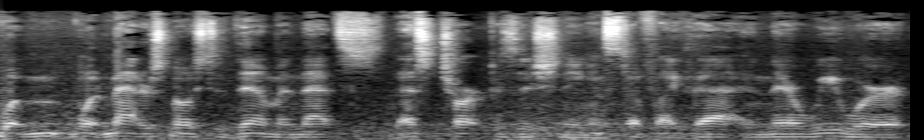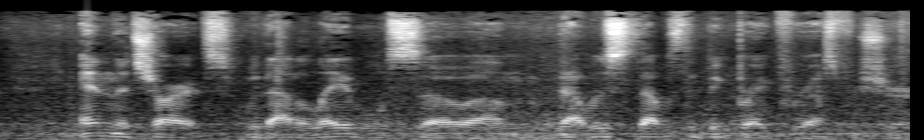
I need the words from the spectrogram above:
what what matters most to them, and that's that's chart positioning and stuff like that. And there we were in the charts without a label, so um, that was that was the big break for us for sure.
